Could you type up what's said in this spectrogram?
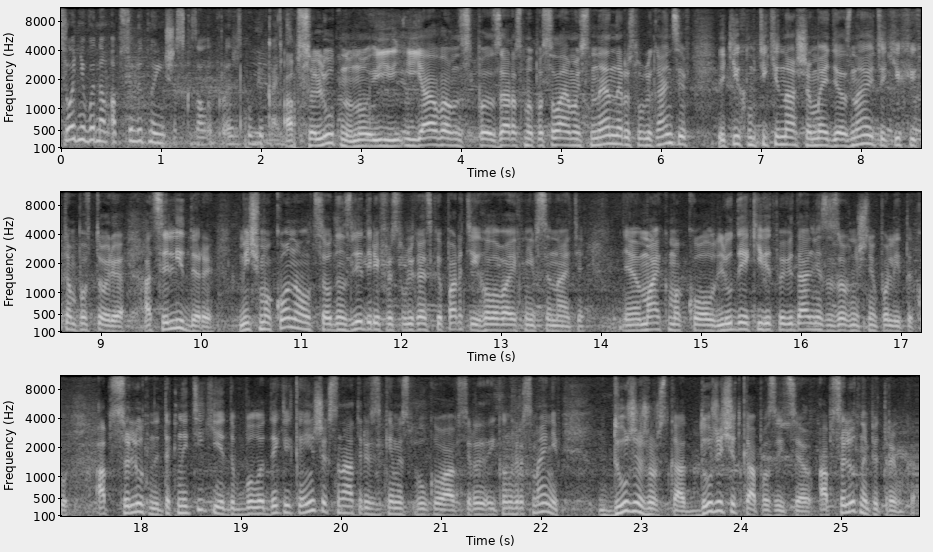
Сьогодні ви нам абсолютно інше сказали про республіканців. Абсолютно. Ну і, і я вам зараз ми посилаємось не на республіканців, яких тільки наші медіа знають, яких їх там повторює, а це лідери. Міч Маконел це один з лідерів республіканської партії, голова їхній в сенаті. Майк Маккол, люди, які відповідальні за зовнішню політику. Абсолютно так не тільки було декілька інших сенаторів, з якими спілкувався, і конгресменів. Дуже жорстка, дуже чітка позиція. Абсолютна підтримка.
